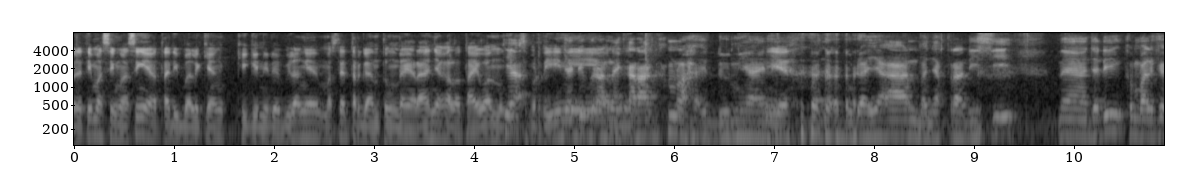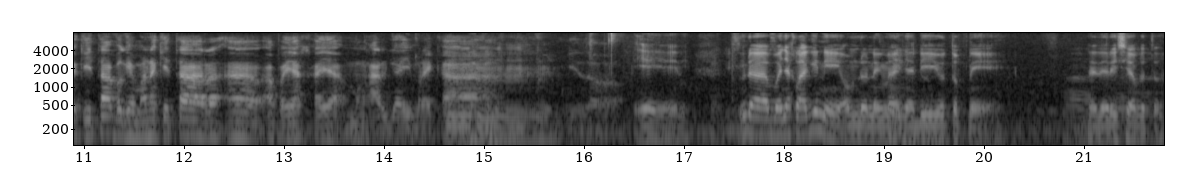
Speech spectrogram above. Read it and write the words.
Berarti masing-masing ya tadi balik yang Ki Gini udah bilang ya, maksudnya tergantung daerahnya. Kalau Taiwan mungkin Ya, seperti ini. Jadi beraneka ragam lah dunia ini. Iya. Banyak kebudayaan, banyak tradisi. Nah, jadi kembali ke kita bagaimana kita eh, apa ya kayak menghargai mereka. Hmm. Gitu. Iya iya ini. Udah banyak lagi nih Om Don yang nanya di YouTube nih. Ada dari siapa tuh?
